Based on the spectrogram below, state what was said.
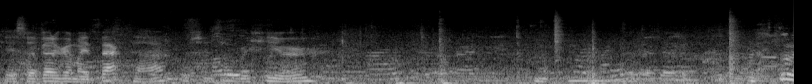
Okay, so I've got to grab my backpack, which is over here. So,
